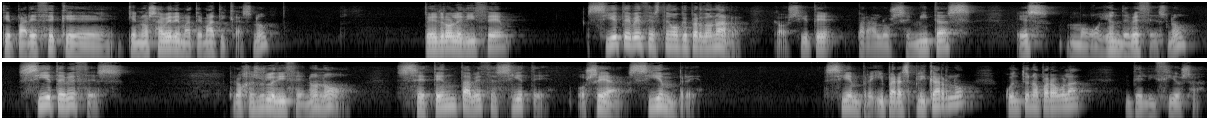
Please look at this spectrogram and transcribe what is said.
que parece que, no sabe de matemáticas, ¿no? Pedro le dice, siete veces tengo que perdonar. Claro, siete para los semitas es mogollón de veces, ¿no? Siete veces. Pero Jesús le dice, no, no, setenta veces siete, o sea, siempre, siempre. Y para explicarlo, cuento una parábola deliciosa.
